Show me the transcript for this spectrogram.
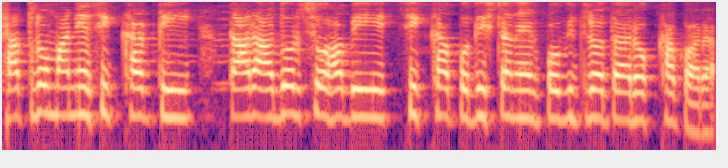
ছাত্র মানে শিক্ষার্থী, তার আদর্শ হবে শিক্ষা প্রতিষ্ঠানের পবিত্রতা রক্ষা করা।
